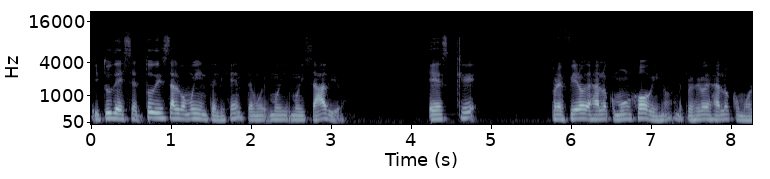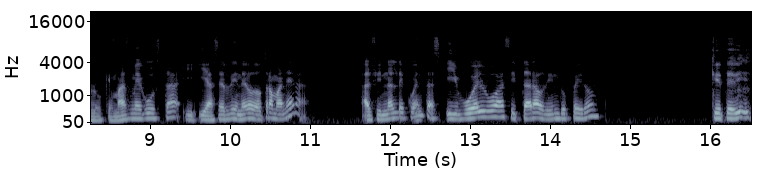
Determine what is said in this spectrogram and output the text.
y tú dices, tú dices algo muy inteligente, muy, muy, muy sabio, es que prefiero dejarlo como un hobby, ¿no? Prefiero dejarlo como lo que más me gusta y, y hacer dinero de otra manera, al final de cuentas. Y vuelvo a citar a Odín Dupeirón, que te,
